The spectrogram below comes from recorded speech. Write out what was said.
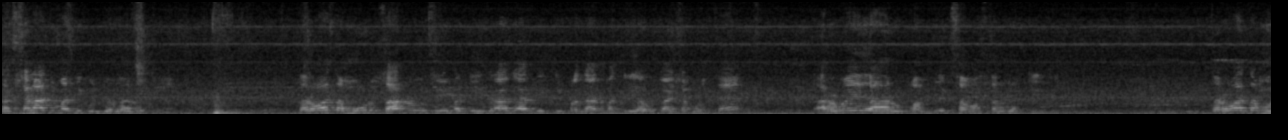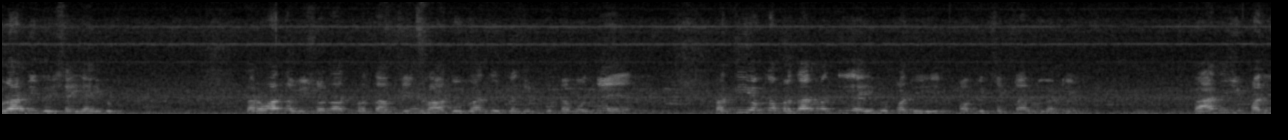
లక్షలాది మందికి ఉద్యోగాలు వచ్చినాయి. తర్వాత మూడు సార్లు శ్రీమతి ఇందిరాగాంధీకి ప్రధానమంత్రి అవకాశం వస్తే అరవై ఆరు పబ్లిక్ సంస్థలు కట్టింది. తర్వాత మురార్జీ దేశాయి ఐదు. తర్వాత విశ్వనాథ్ ప్రతాప్ సింగ్ రాజీవ్ గాంధీ ఇట్లా చెప్పుకుంటా పోతే ప్రతి ఒక్క ప్రధానమంత్రి ఐదు పది పబ్లిక్ సెక్టార్లు కట్టింది. కానీ ఈ పది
